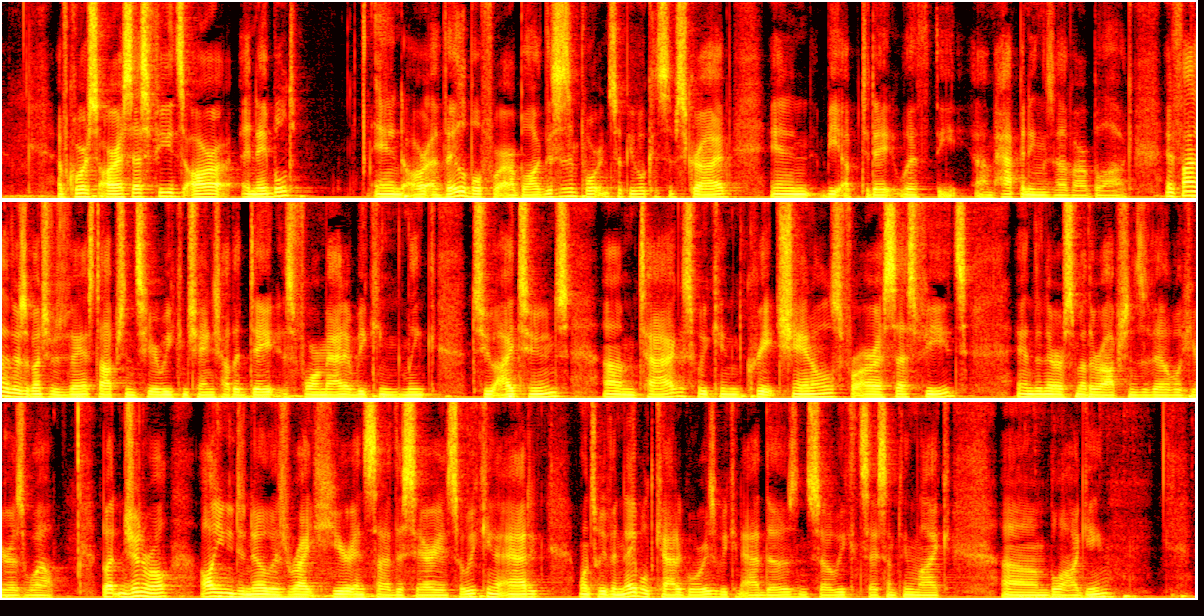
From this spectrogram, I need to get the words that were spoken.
Of course, RSS feeds are enabled and are available for our blog. This is important so people can subscribe and be up to date with the um, happenings of our blog. And finally, there's a bunch of advanced options here. We can change how the date is formatted. We can link to iTunes um, tags. We can create channels for RSS feeds. And then there are some other options available here as well. But in general, all you need to know is right here inside of this area. So we can add once we've enabled categories, we can add those. And so we can say something like um, blogging.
